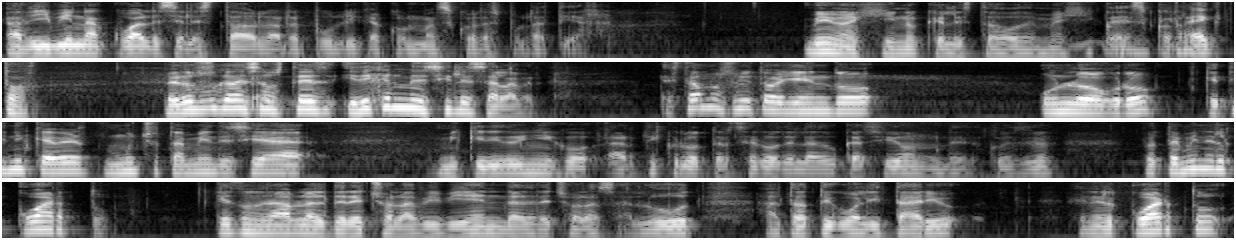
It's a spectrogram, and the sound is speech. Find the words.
Adivina cuál es el estado de la República con más escuelas por la tierra. Me imagino que el Estado de México. Es correcto. Pero eso es gracias a ustedes. Y déjenme decirles a la ver, estamos ahorita oyendo un logro que tiene que ver mucho también, decía mi querido Íñigo, artículo tercero de la educación, de la Constitución, pero también el cuarto, que es donde habla el derecho a la vivienda, el derecho a la salud, al trato igualitario. En el cuarto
